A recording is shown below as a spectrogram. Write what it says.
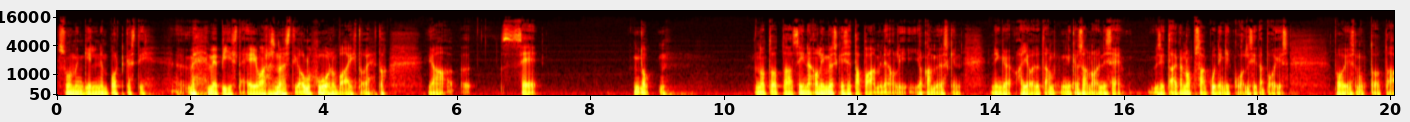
suomenkielinen podcasti webistä ei varsinaisesti ollut huono vaihtoehto. Ja se, no, no tota, siinä oli myöskin se tapaaminen, oli, joka myöskin niin ajoitetaan, mutta niin kuin sanoin, niin se sitä aika nopsaa kuitenkin kuoli sitä pois. pois mutta tota,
